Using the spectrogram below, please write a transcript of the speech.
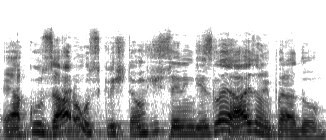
é, acusaram os cristãos de serem desleais ao imperador.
